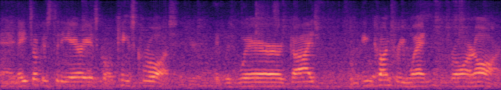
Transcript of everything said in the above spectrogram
And they took us to the area, it's called King's Cross. It was where guys from in-country went for R&R.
